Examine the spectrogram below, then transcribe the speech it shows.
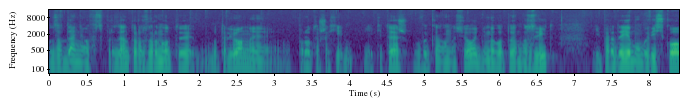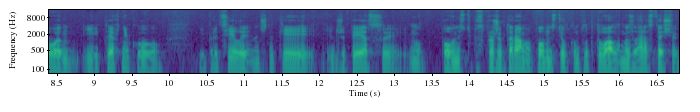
завдання Офісу президента розгорнути батальйони протишахідні, які теж виконано сьогодні. Ми готуємо звіт і передаємо військовим і техніку, і приціли, і ночники, і GPS, ну, повністю з прожекторами, повністю укомплектували ми зараз те, що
